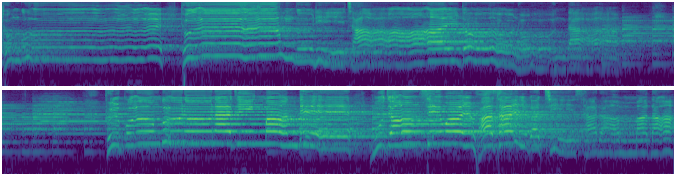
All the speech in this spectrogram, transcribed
둥글 둥글이 잘 도는다. 글공부는 아직 먼데 무정세월 화살같이 사람마다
